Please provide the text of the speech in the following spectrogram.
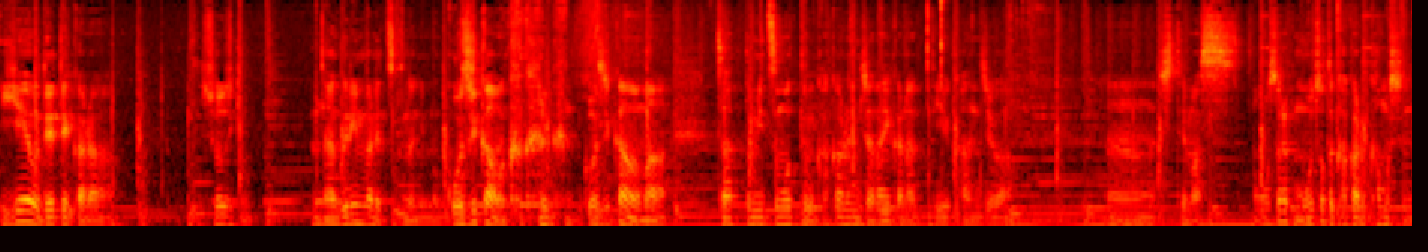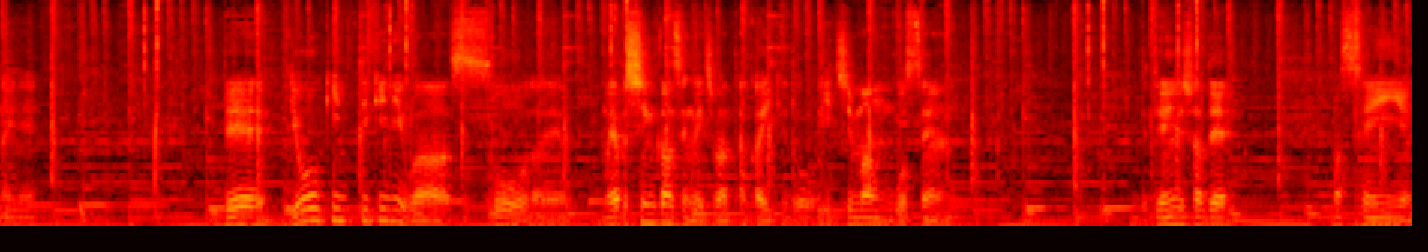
家を出てから正直殴りまで着くのにもう5時間はかかるかな。5時間はまあざっと見積もってもかかるんじゃないかなっていう感じはうんしてます。おそらくもうちょっとかかるかもしれないね。で料金的にはそうだね、まあ、やっぱ新幹線が一番高いけど1万5000で電車で、まあ、1000円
